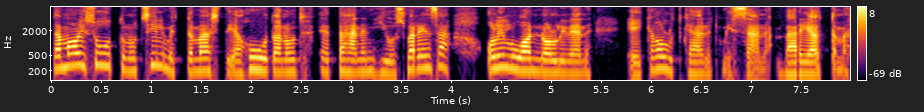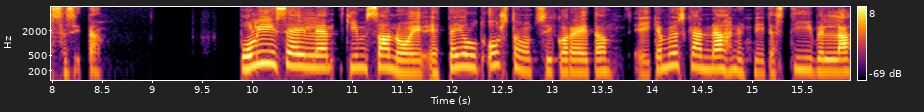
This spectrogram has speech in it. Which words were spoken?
tämä oli suuttunut silmittömästi ja huutanut, että hänen hiusvärinsä oli luonnollinen, eikä ollut käynyt missään väriäyttämässä sitä. Poliiseille Kim sanoi, että ei ollut ostanut sikareita eikä myöskään nähnyt niitä Stevellä,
